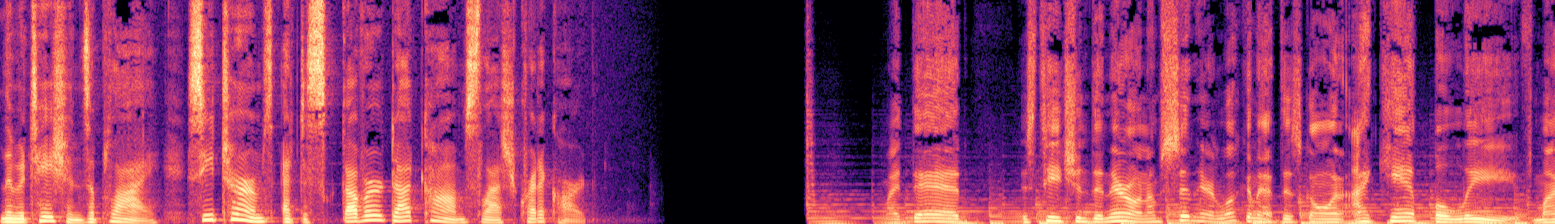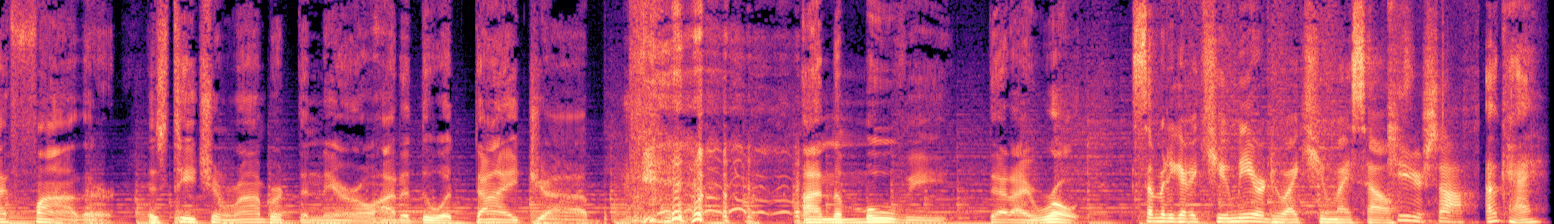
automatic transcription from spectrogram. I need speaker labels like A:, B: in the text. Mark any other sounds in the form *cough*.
A: Limitations apply. See terms at discover.com slash credit card.
B: My dad is teaching De Niro, and I'm sitting here looking at this going, I can't believe my father is teaching Robert De Niro how to do a dye job *laughs* on the movie that I wrote.
A: Somebody gonna cue me or do I cue myself?
C: Cue yourself.
A: Okay.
